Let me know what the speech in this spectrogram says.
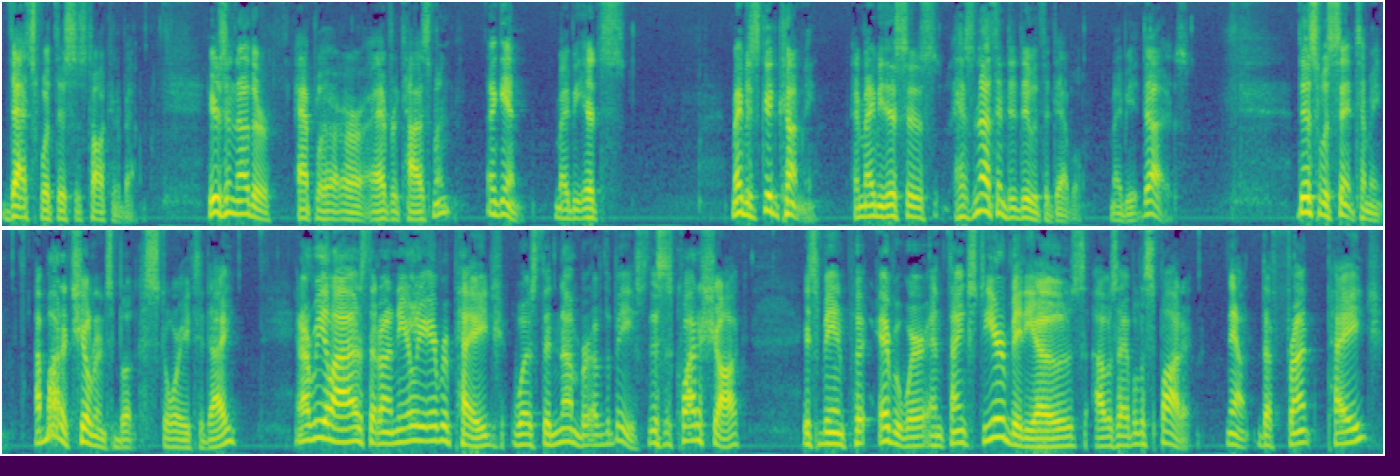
That's what this is talking about. Here's another advertisement. Again, maybe it's maybe it's good company, and maybe this is has nothing to do with the devil. Maybe it does. This was sent to me. I bought a children's book story today, and I realized that on nearly every page was the number of the beast. This is quite a shock. It's being put everywhere, and thanks to your videos, I was able to spot it. Now, the front page,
